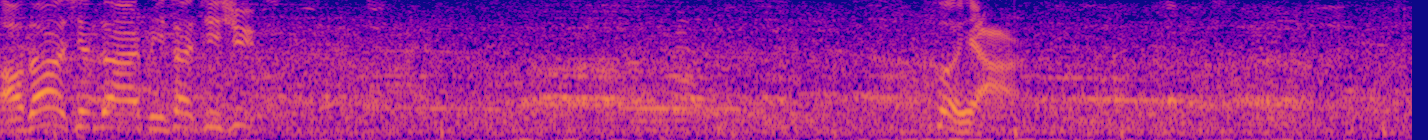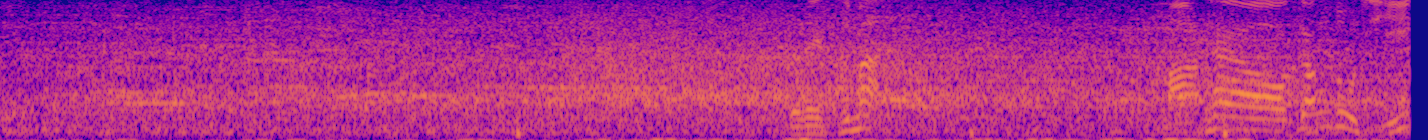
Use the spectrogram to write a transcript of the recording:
好的，现在比赛继续。克亚尔，格雷兹曼，马泰奥·冈杜奇，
